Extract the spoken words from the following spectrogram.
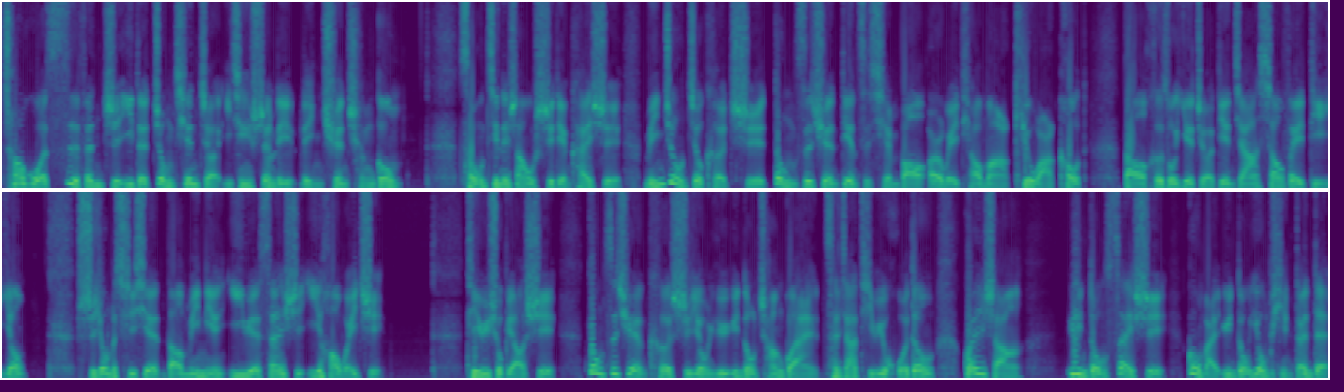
超过四分之一的中签者已经顺利领券成功。从今天上午十点开始，民众就可持动资券电子钱包二维条码 QR Code 到合作业者店家消费抵用。使用的期限到明年一月三十一号为止。体育署表示，动资券可使用于运动场馆、参加体育活动、观赏运动赛事、购买运动用品等等。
